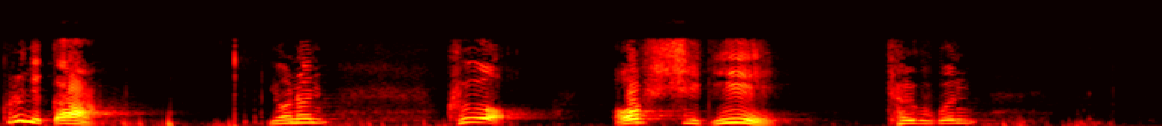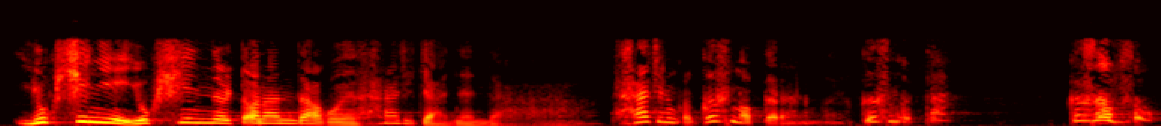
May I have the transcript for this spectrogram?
그러니까, 여는 그 업식이 결국은 육신이 육신을 떠난다고 해서 사라지지 않는다. 사라지는 건 끝은 없다라는 거예요. 끝은 없다. 끝은 없어.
